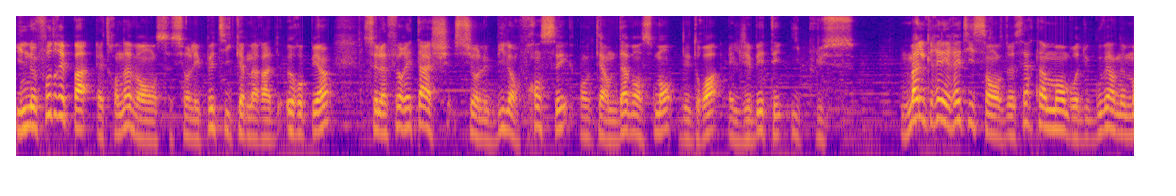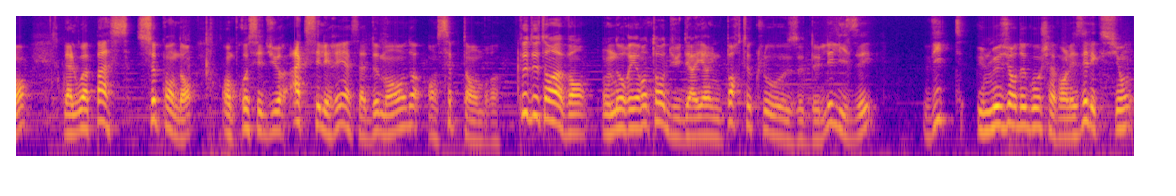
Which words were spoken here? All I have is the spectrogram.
Il ne faudrait pas être en avance sur les petits camarades européens, cela ferait tâche sur le bilan français en termes d'avancement des droits LGBTI+. Malgré les réticences de certains membres du gouvernement, la loi passe cependant en procédure accélérée à sa demande en septembre. Peu de temps avant, on aurait entendu derrière une porte close de l'Elysée « Vite, une mesure de gauche avant les élections,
